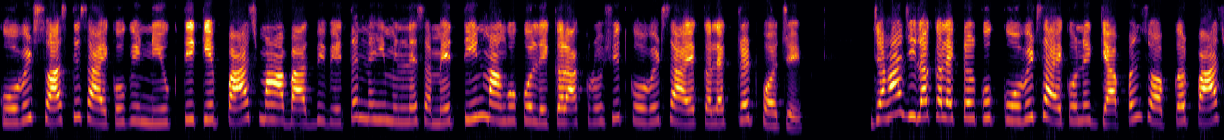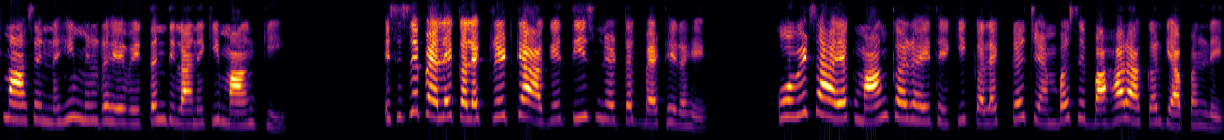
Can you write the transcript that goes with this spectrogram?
कोविड स्वास्थ्य सहायकों की नियुक्ति के पाँच माह बाद भी वेतन नहीं मिलने समेत तीन मांगों को लेकर आक्रोशित कोविड सहायक कलेक्ट्रेट पहुँचे। जहाँ जिला कलेक्टर को कोविड सहायकों ने ज्ञापन सौंपकर पाँच माह से नहीं मिल रहे वेतन दिलाने की मांग की। इससे पहले कलेक्ट्रेट के आगे 30 मिनट तक बैठे रहे। कोविड सहायक मांग कर रहे थे कि कलेक्टर चैम्बर से बाहर आकर ज्ञापन ले,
